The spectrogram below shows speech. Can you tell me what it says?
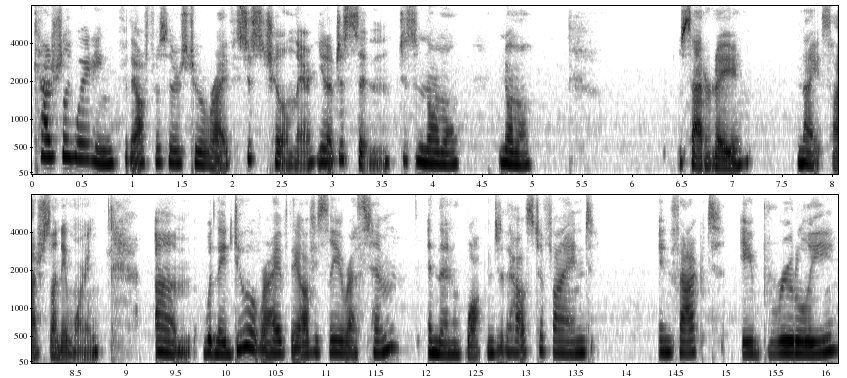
casually waiting for the officers to arrive. He's just chilling there, you know, just sitting, just a normal, normal Saturday night slash Sunday morning. Um, when they do arrive, they obviously arrest him and then walk into the house to find, in fact, a brutally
